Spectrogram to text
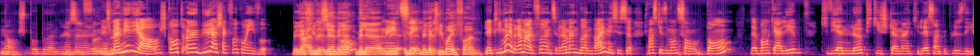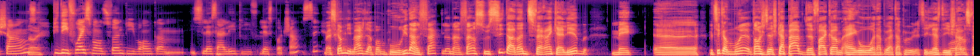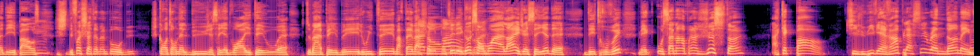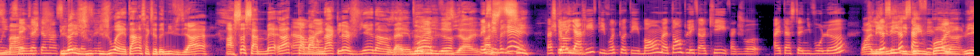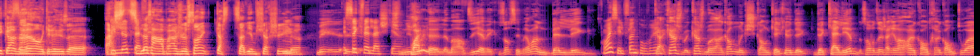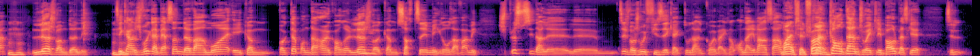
non, je suis pas bonne, vraiment. fun, Mais je m'améliore. Je compte un but à chaque fois qu'on y va. Mais le, Ah, climat, ben, le- mais, le, bon. mais, le, tu mais- mais le climat est le fun. Le climat est vraiment le fun. C'est vraiment une bonne vibe, mais c'est ça. Je pense qu'il y a du monde qui sont bons, de bon calibre, qui viennent là puis qui justement qui laissent un peu plus des chances. Ouais. Puis des fois ils se font du fun puis ils vont comme ils se laissent aller puis ils laissent pas de chance, tu sais. Ben, c'est comme l'image de la pomme pourrie dans le sac, là, dans le sens où si t'en donnes différents calibres, mais euh, mais tu sais comme moi, je je suis capable de faire comme hey oh attends un peu, attends un peu, là, tu sais, laisse des Ouais. chances, fais des passes. Mm. Je- des fois je shootais même pas au but. Je contournais le but, j'essayais de voir il était où, euh, tu mets PB, Louis T, Martin Faire Vachon, tu sais les gars qui sont moins à l'aise, j'essayais de, de les trouver, mais oh, ça n'en prend juste un à quelque part qui lui vient remplacer random un Oui, dimanche. c'est exactement ça. Puis là, il joue, il joue intense avec sa demi-visière. Ah, ça, ça me met. Ah, Ah, tabarnak, là, je viens dans La un mode, là. Mais c'est Asti. vrai. Parce que là, il arrive, puis il voit que toi, t'es bon, mettons, puis là, il fait OK, fait que je vais être à ce niveau-là. Ouais, Puis mais là, lui, là il fait- pas, ouais. là. Lui, il est comme, C'est ça. non, non, Chris, euh, C'est là que ça là, fait ça en prend juste un, quand ça vient me chercher, Mm. là. Mais, C'est euh, ça qui fait de la Je suis chicane. venu Ouais. jouer le, le mardi avec vous autres, c'est vraiment une belle ligue. Ouais, c'est le fun pour vrai. Quand, quand je, me- quand je me rends compte, moi, que je suis contre quelqu'un de, de calibre, ça veut dire que j'arrive en un contre un contre toi, Mhm. là, je vais me donner. Tu sais, Mhm. quand je vois que la personne devant moi est comme fucked up, on est en un contre un, là, je Mhm. vais comme sortir mes grosses affaires, mais je suis plus aussi dans le. le- tu sais, je vais jouer physique avec toi dans le coin, par exemple. On arrive ensemble. Ouais, c'est le Je vais fun. être content de jouer avec l'épaule parce que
